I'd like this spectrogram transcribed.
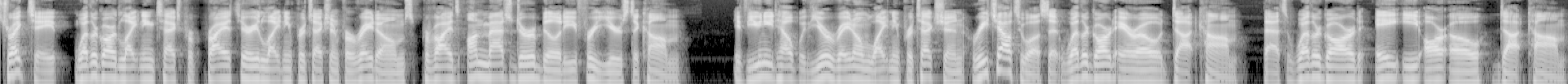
Strike Tape, WeatherGuard Lightning Tech's proprietary lightning protection for radomes, provides unmatched durability for years to come. If you need help with your radome lightning protection, reach out to us at weatherguardaero.com. That's weatherguardaero.com.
